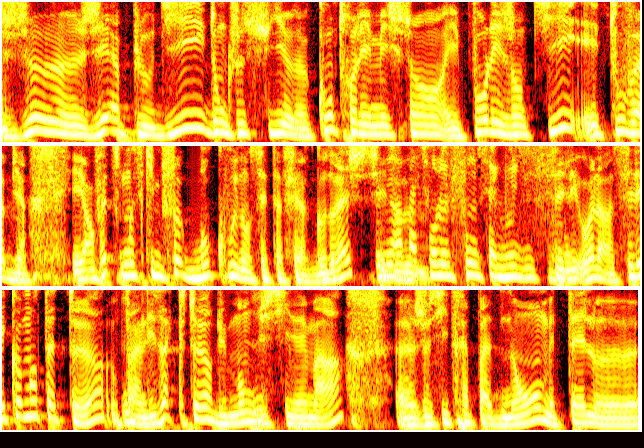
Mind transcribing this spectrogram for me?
je j'ai applaudi donc je suis euh, contre les méchants et pour les gentils et tout va bien. Et en fait moi ce qui me choque beaucoup dans cette affaire Godrèche On c'est le- pas sur le fond, ça que vous dites. c'est les, voilà, c'est les commentateurs, enfin les acteurs du monde du cinéma. Euh, je citerai pas de nom, mais tel euh,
